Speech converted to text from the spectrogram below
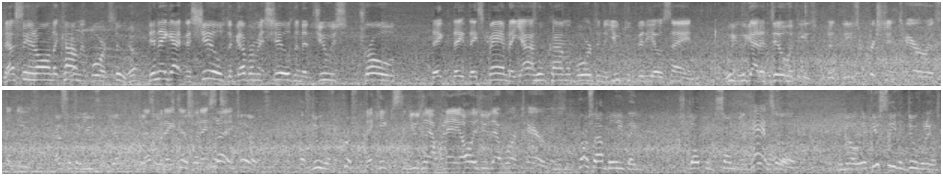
That's seen it on the comment boards too. Yep. Then they got the shields, the government shields, and the Jewish trolls. They they they spam the Yahoo comment boards and the YouTube videos saying we, we got to deal with these these Christian terrorists and these. that's what they use. Yeah, That's what they- that's what they say. Because dude was a Christian. They keep using that when they always use that word terrorist. Personally, I believe they doping some Had to. individuals. You know, if you see the dude when they was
